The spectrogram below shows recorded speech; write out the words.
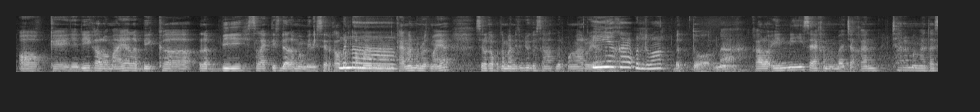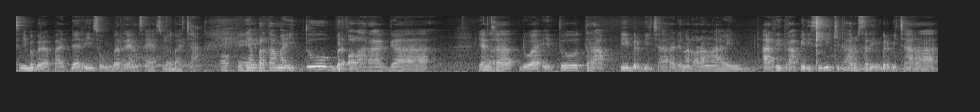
Oke, jadi kalau Maya lebih ke lebih selektif dalam memilih circle pertemanan. Karena menurut Maya circle pertemanan itu juga sangat berpengaruh ya. Iya kak, bener banget. Betul. Nah, kalau ini saya akan membacakan cara mengatasinya beberapa dari sumber yang saya sudah baca. oke Yang pertama itu berolahraga. Yang kedua itu terapi berbicara dengan orang lain. Arti terapi di sini kita harus sering berbicara,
